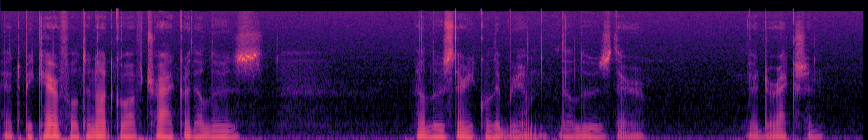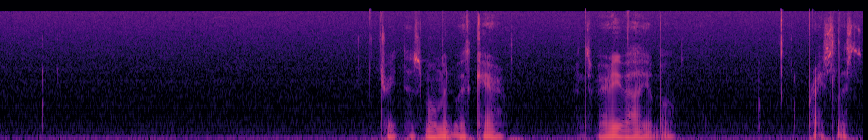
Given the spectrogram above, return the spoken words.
they have to be careful to not go off track or they'll lose they'll lose their equilibrium, they'll lose their their direction. Treat this moment with care. It's very valuable, priceless.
